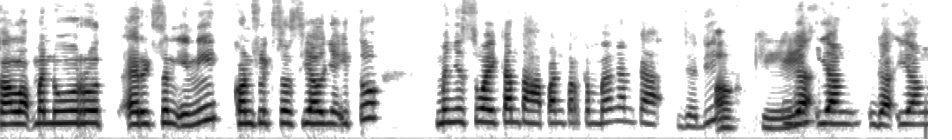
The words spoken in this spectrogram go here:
kalau menurut Erikson ini konflik sosialnya itu menyesuaikan tahapan perkembangan kak. Jadi nggak yang nggak yang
